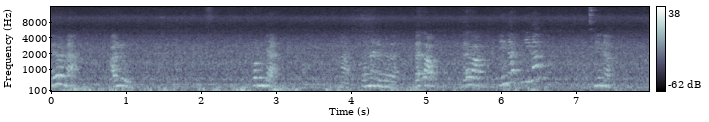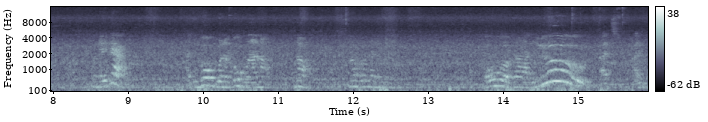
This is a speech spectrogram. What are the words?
নেবে না? আলু? কোনটা? না, কোনটা নেবে? না দেখাও দেখাও নি না নি না নি না মানে এটা? আচ্ছা বকবো না বকবো না, নাও নাও নাও, কোনটা বাবা আলু আচ্ছা আলু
